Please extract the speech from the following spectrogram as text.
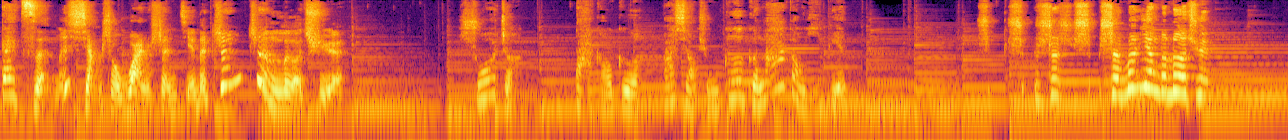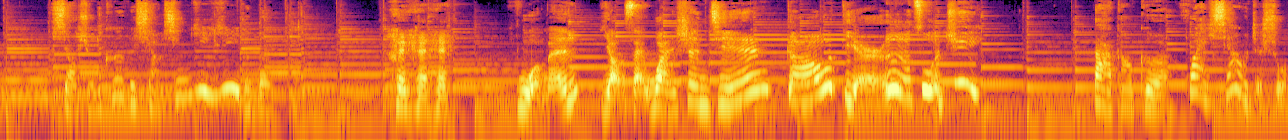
该怎么享受万圣节的真正乐趣。说着，大高个把小熊哥哥拉到一边。什什什什什么样的乐趣？小熊哥哥小心翼翼地问。嘿嘿嘿，我们要在万圣节搞点儿恶作剧。大高个坏笑着说：“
